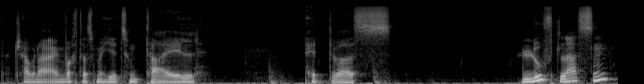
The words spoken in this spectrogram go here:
Dann schauen wir da einfach, dass wir hier zum Teil etwas Luft lassen.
